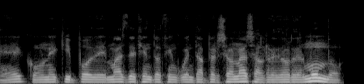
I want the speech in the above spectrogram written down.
¿eh? con un equipo de más de 150 personas alrededor del mundo.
